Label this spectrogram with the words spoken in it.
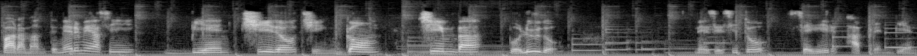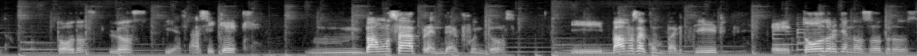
para mantenerme así bien, chido, chingón, chimba, boludo. Necesito seguir aprendiendo todos los días. Así que mmm, vamos a aprender juntos y vamos a compartir eh, todo lo que nosotros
